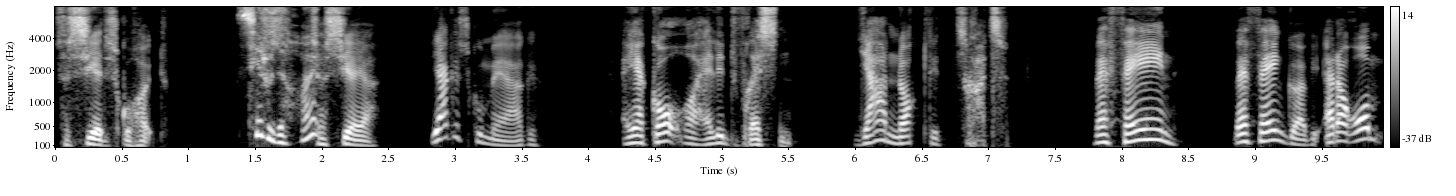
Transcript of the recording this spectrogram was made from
så siger jeg det sgu højt. Siger du det højt? Så siger jeg, jeg kan sgu mærke, at jeg går og er lidt vrissen. Jeg er nok lidt træt. Hvad fanden? Hvad fanden gør vi? Er der rum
